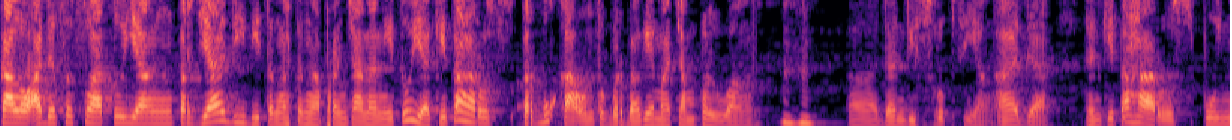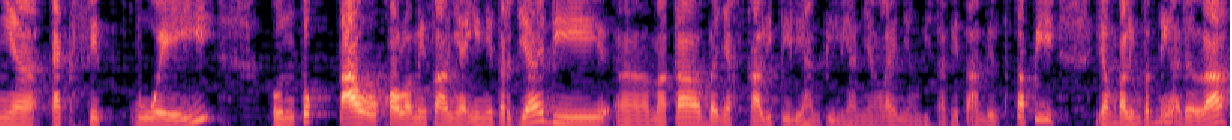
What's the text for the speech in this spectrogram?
kalau ada sesuatu yang terjadi di tengah-tengah perencanaan itu ya kita harus terbuka untuk berbagai macam peluang Mhm. eh, dan disrupsi yang ada. Dan kita harus punya exit way untuk tahu kalau misalnya ini terjadi eh, maka banyak sekali pilihan-pilihan yang lain yang bisa kita ambil. Tetapi yang paling penting adalah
